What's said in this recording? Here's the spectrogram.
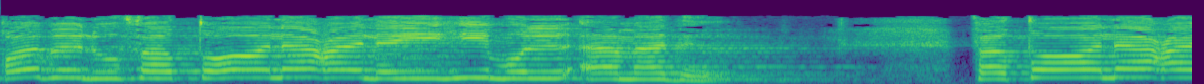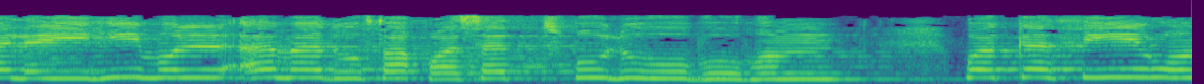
قبل فطال عليهم الأمد فطال عليهم الأمد فقست قلوبهم وكثير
